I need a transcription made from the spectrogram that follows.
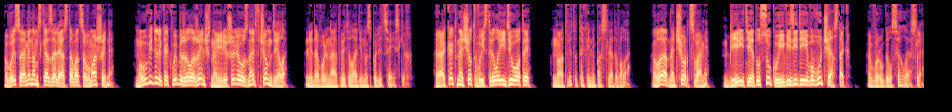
«Вы сами нам сказали оставаться в машине. Мы увидели, как выбежала женщина и решили узнать, в чем дело», — недовольно ответил один из полицейских. «А как насчет выстрела, идиоты?» Но ответа так и не последовало. «Ладно, черт с вами. Берите эту суку и везите его в участок!» — выругался Лесли.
